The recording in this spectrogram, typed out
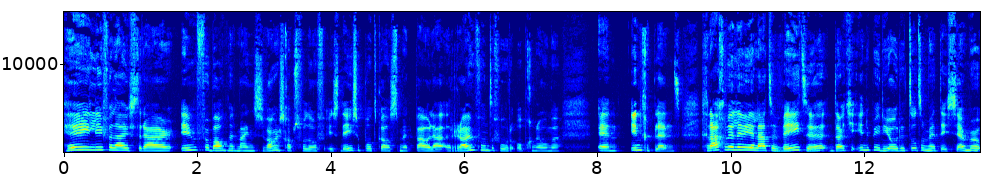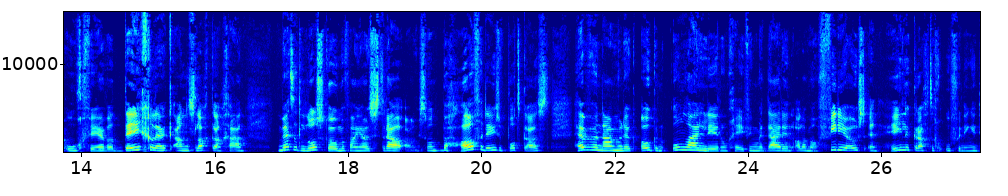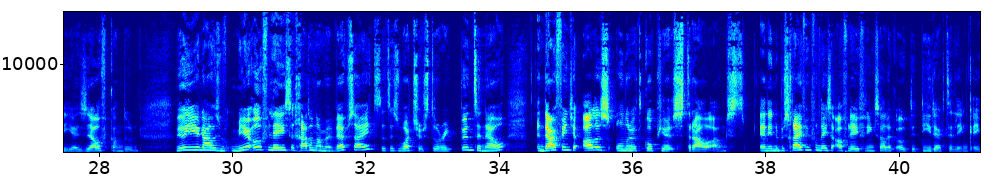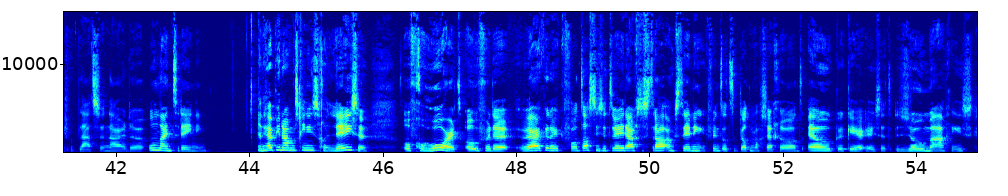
Hey lieve luisteraar, in verband met mijn zwangerschapsverlof is deze podcast met Paula ruim van tevoren opgenomen en ingepland. Graag willen we je laten weten dat je in de periode tot en met december ongeveer wel degelijk aan de slag kan gaan met het loskomen van jouw straalangst. Want behalve deze podcast hebben we namelijk ook een online leeromgeving met daarin allemaal video's en hele krachtige oefeningen die je zelf kan doen. Wil je hier nou eens meer over lezen? Ga dan naar mijn website. Dat is watchyourstory.nl. En daar vind je alles onder het kopje straalangst. En in de beschrijving van deze aflevering zal ik ook de directe link even plaatsen naar de online training. En heb je nou misschien iets gelezen of gehoord over de werkelijk fantastische tweedaagse straalangsttraining? Ik vind dat ik dat mag zeggen, want elke keer is het zo magisch.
